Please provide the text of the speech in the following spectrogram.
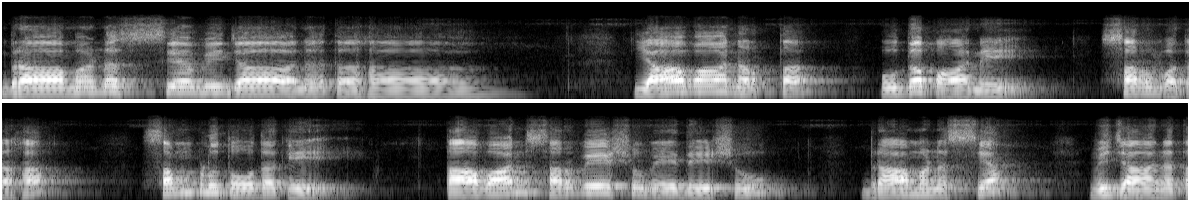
ബ്രാഹ്മണസ്യ വിജാനത യാവാനർത്ഥ ഉദപാനേ സർവതഃ സംപ്ലുതോദകേ താവാൻ സർവേഷു വേദേഷു ബ്രാഹ്മണസ്യ വിജാനത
